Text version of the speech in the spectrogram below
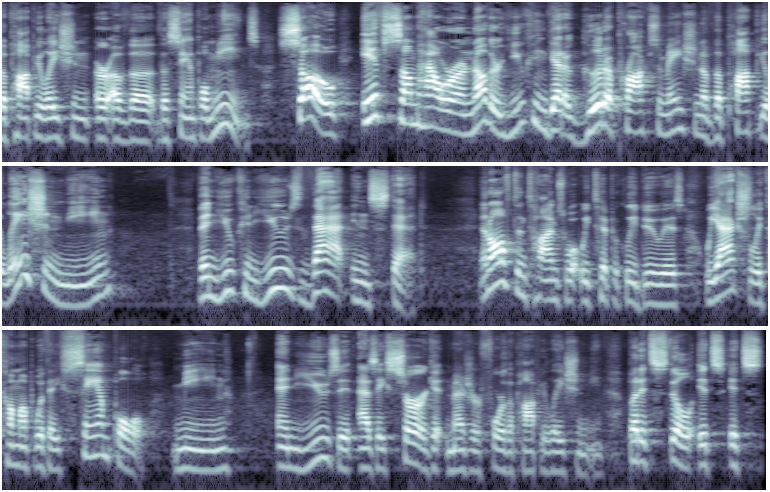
the population or of the, the sample means. So, if somehow or another you can get a good approximation of the population mean, then you can use that instead. And oftentimes, what we typically do is we actually come up with a sample mean and use it as a surrogate measure for the population mean. But it's still it's it's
